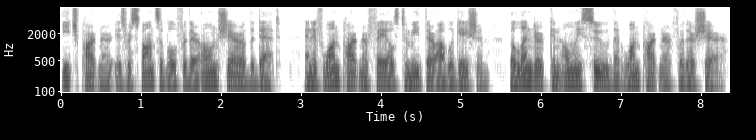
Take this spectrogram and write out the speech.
each partner is responsible for their own share of the debt, and if one partner fails to meet their obligation, the lender can only sue that one partner for their share.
